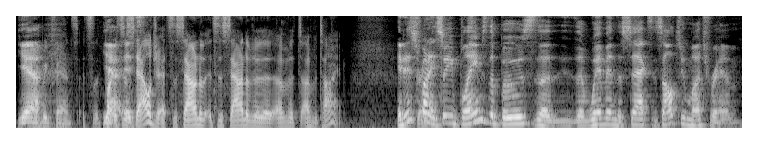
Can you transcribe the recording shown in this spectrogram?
Yeah, We're big fans. It's the Yeah, it's it's- nostalgia. It's the sound of it's the sound of the of the, of the time. It is funny. So he blames the booze, the the women, the sex. It's all too much for him.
